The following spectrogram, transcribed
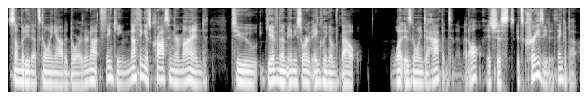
somebody that's going out a door. They're not thinking, nothing is crossing their mind to give them any sort of inkling of about what is going to happen to them at all. It's just, it's crazy to think about.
